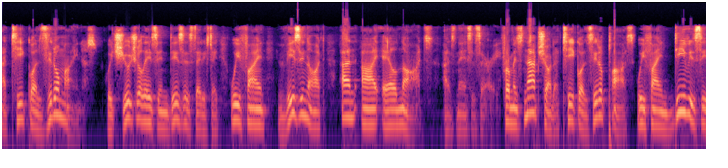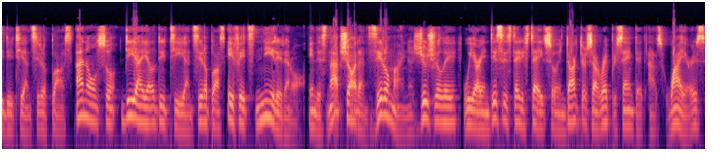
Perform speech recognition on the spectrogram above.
at t equals 0 minus, which usually is in this steady state, we find VC naught and IL naught as necessary. From a snapshot at t equals 0 plus, we find dVC dt at 0 plus and also DIL dt at 0 plus if it's needed at all. In the snapshot at 0 minus, usually we are in this steady state, so inductors are represented as wires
